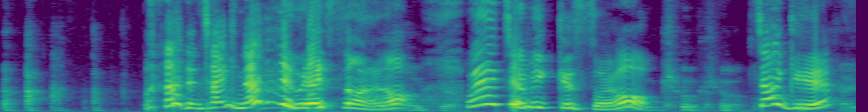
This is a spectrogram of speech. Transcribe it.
자기 나한테 그랬어. 아. 왜 재밌겠어요? 웃겨 웃겨. 자기? 아이고.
